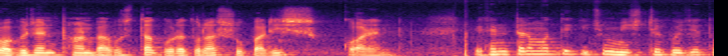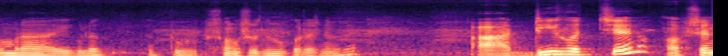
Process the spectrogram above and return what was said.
প্রভিডেন্ট ফান্ড ব্যবস্থা গড়ে তোলার সুপারিশ করেন। এখানটার মধ্যে কিছু মিস্টেক হয়েছে, তোমরা এগুলো একটু সংশোধন করে নেবে। আর ডি হচ্ছে অপশান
